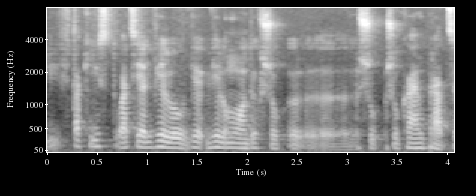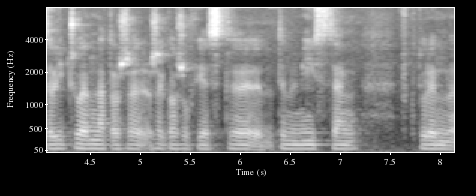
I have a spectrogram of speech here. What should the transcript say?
i w takiej sytuacji jak wielu, wie- wielu młodych szuk, szu, szukałem pracy. Liczyłem na to, że, że Gorzów jest e, tym miejscem, w którym, e,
